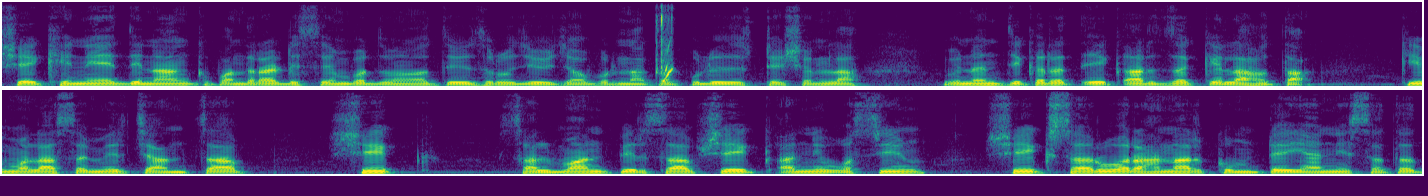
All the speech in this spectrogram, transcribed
शेख हिने दिनांक पंधरा डिसेंबर दोन हजार तेवीस रोजी विजापूर नाका पोलीस स्टेशनला विनंती करत एक अर्ज केला होता की मला समीर चांदसाब शेख सलमान पिरसाब शेख आणि वसीम शेख सर्व राहणार कुमटे यांनी सतत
